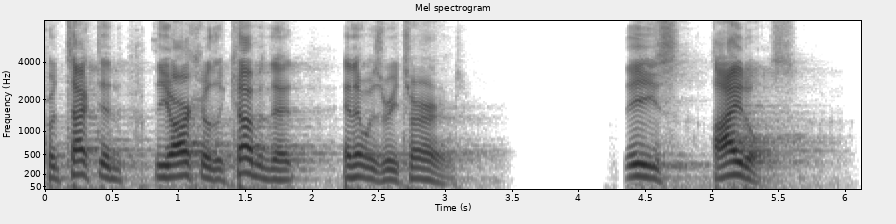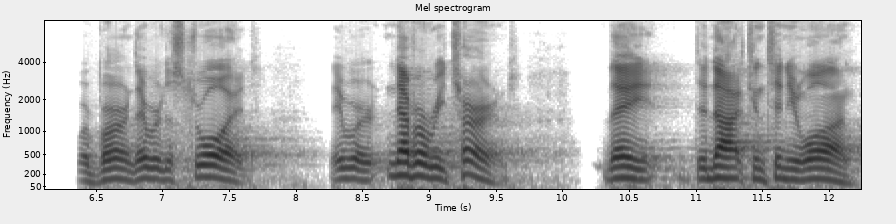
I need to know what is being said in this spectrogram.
protected the Ark of the Covenant and it was returned. These idols were burned, they were destroyed, they were never returned. They did not continue on.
